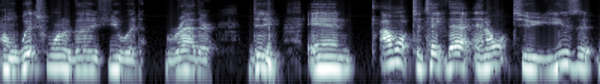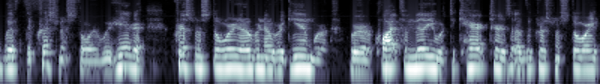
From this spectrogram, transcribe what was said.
on which one of those you would rather do. And I want to take that and I want to use it with the Christmas story. We're here to Christmas story over and over again. We're we're quite familiar with the characters of the Christmas story,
